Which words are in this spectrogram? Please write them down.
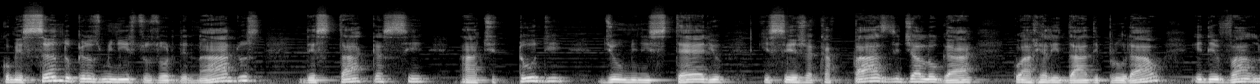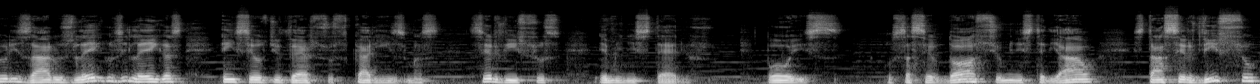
começando pelos ministros ordenados, destaca-se a atitude de um ministério que seja capaz de dialogar com a realidade plural e de valorizar os leigos e leigas em seus diversos carismas, serviços e ministérios. Pois o sacerdócio ministerial está a serviço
